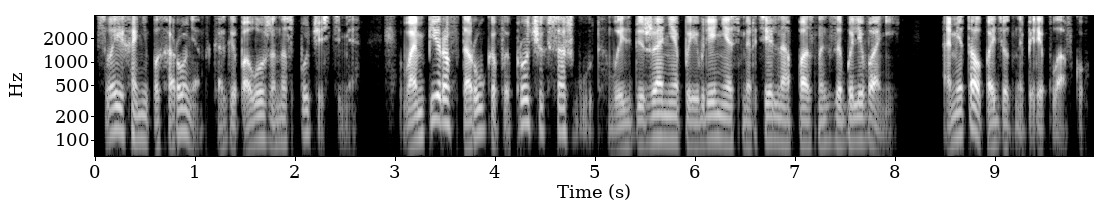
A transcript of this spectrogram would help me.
Своих они похоронят, как и положено, с почестями. Вампиров, таруков и прочих сожгут во избежание появления смертельно опасных заболеваний, а металл пойдет на переплавку.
